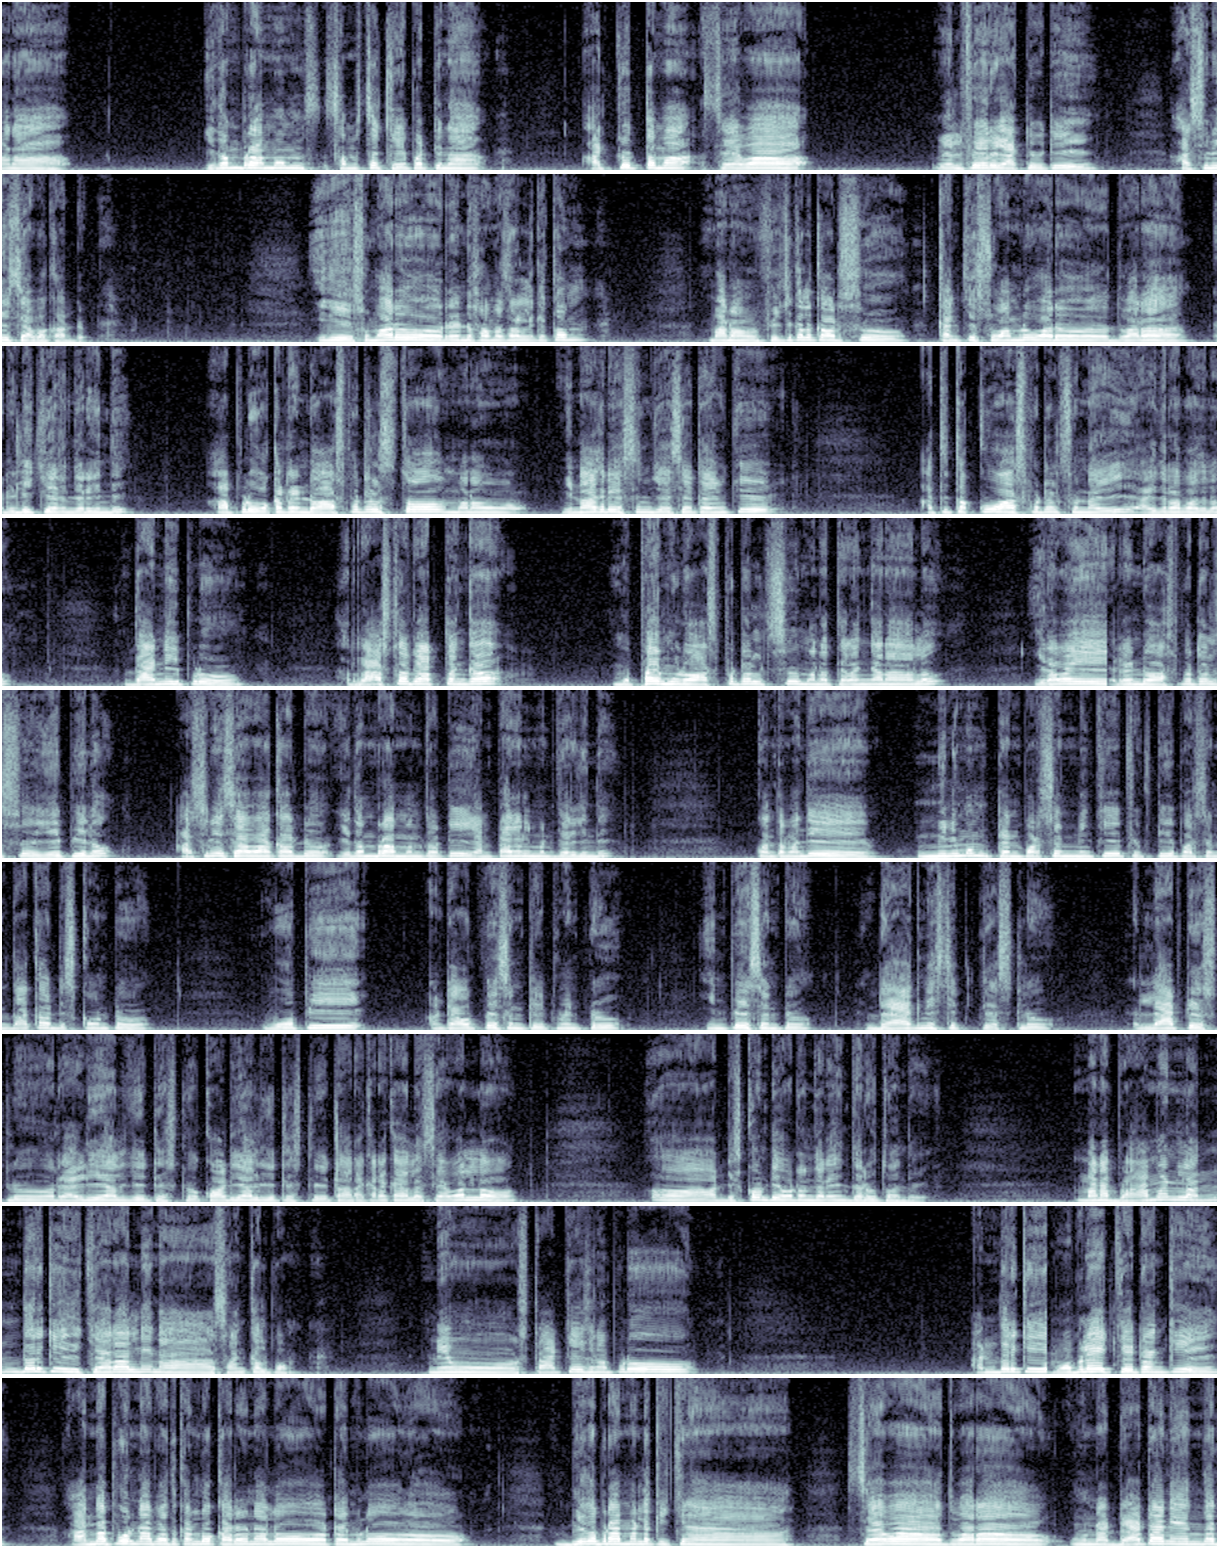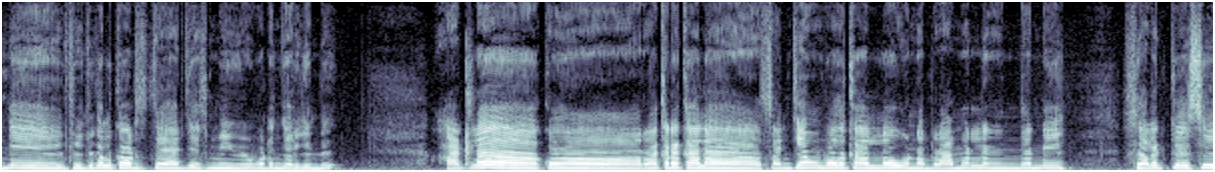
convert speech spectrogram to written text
మన ఇదం బ్రాహ్మం సంస్థ చేపట్టిన అత్యుత్తమ సేవా వెల్ఫేర్ యాక్టివిటీ అశ్విని సేవ కార్డు. ఇది సుమారు రెండు సంవత్సరాల క్రితం మనం ఫిజికల్ కార్డ్స్ కంచి స్వాములు వారు ద్వారా రిలీజ్ చేయడం జరిగింది. అప్పుడు ఒక రెండు హాస్పిటల్స్తో మనం ఇనాగరేషన్ చేసే టైంకి అతి తక్కువ హాస్పిటల్స్ ఉన్నాయి హైదరాబాద్లో. దాన్ని ఇప్పుడు రాష్ట్ర వ్యాప్తంగా ముప్పై మూడు హాస్పిటల్స్ మన తెలంగాణలో ఇరవై రెండు హాస్పిటల్స్ ఏపీలో అశ్విని సేవా కార్డు ఇదంబ్రాహ్మణ్ తోటి ఎంపానల్మెంట్ జరిగింది. కొంతమంది మినిమం టెన్ పర్సెంట్ నుంచి ఫిఫ్టీ పర్సెంట్ దాకా డిస్కౌంట్ ఓపీ అంటే out patient treatment inpatient diagnostic టెస్ట్లు ల్యాబ్ టెస్ట్లు రేడియాలజీ టెస్ట్లు కార్డియాలజీ టెస్ట్లు ఇట్లా రకరకాల సేవల్లో డిస్కౌంట్ ఇవ్వడం జరిగింది జరుగుతుంది. మన బ్రాహ్మణులందరికీ ఇది చేరాలని నా సంకల్పం. మేము స్టార్ట్ చేసినప్పుడు అందరికీ మొబిలైజ్ చేయడానికి అన్నపూర్ణ పథకంలో కరోనాలో టైంలో బీద బ్రాహ్మణులకు ఇచ్చిన సేవ ద్వారా ఉన్న డేటాని అందరినీ ఫిజికల్ కార్డ్స్ తయారు చేసి మేము ఇవ్వడం జరిగింది. అట్లా రకరకాల సంక్షేమ పథకాల్లో ఉన్న బ్రాహ్మణులందరినీ సెలెక్ట్ చేసి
